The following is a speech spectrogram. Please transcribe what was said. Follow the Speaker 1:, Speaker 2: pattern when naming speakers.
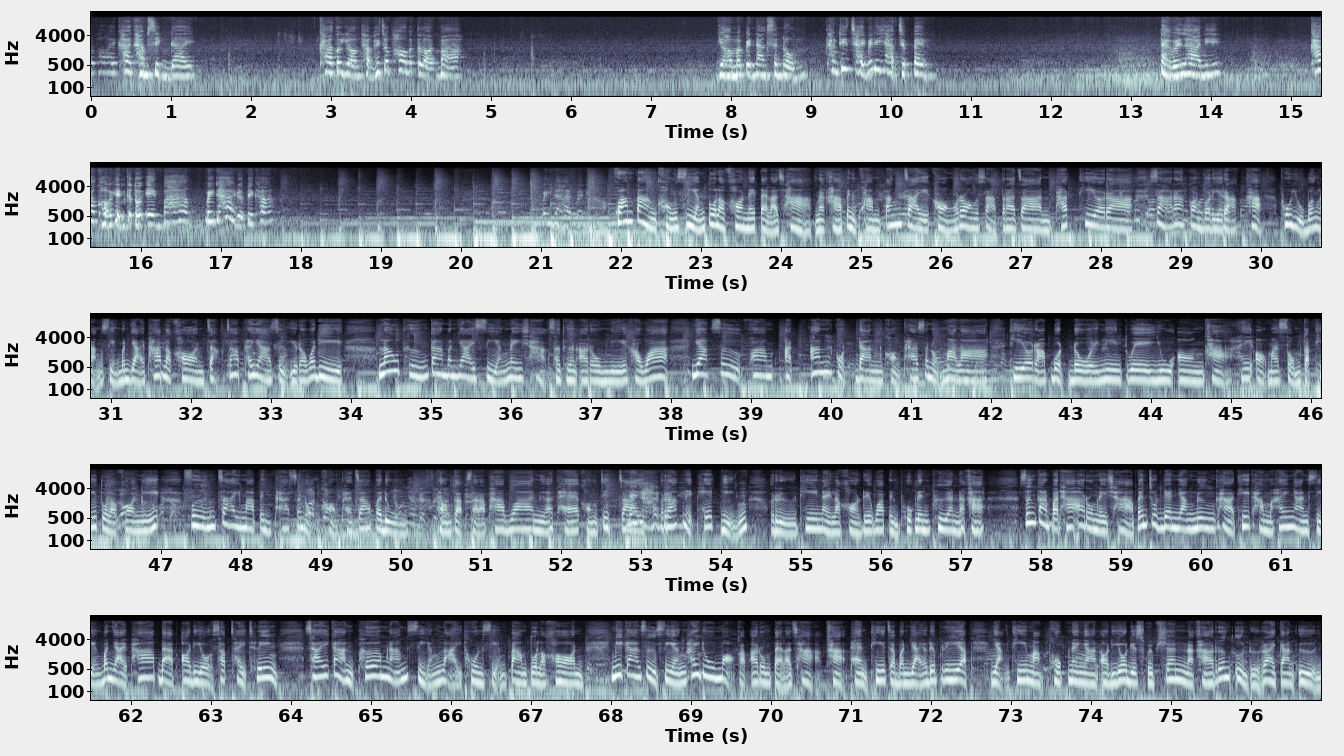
Speaker 1: จ้าพ่อให้ข้าทำสิ่งใด ข้าก็ยอมทำให้เจ้าพ่อมาตลอดมา ยอมมาเป็นนางสนม ทั้งที่ใจไม่ได้อยากจะเป็น แต่เวลานี้ ข้าขอเห็นกับตัวเองบ้าง ไม่ได้หรือไปคะ ไม่นานมานี้
Speaker 2: ความต่างของเสียงตัวละครในแต่ละฉากนะคะ เป็นความตั้งใจของรองศาสตราจารย์ พัทธีรา สารากรบริรักษ์ค่ะ ผู้อยู่เบื้องหลังเสียงบรรยายภาพละครจากเจ้าพระยาสู่อิรวดี เล่าถึงการบรรยายเสียงในฉากสะเทือนอารมณ์นี้ค่ะว่า อยากสื่อความอัดอั้นกดดันของพระสนมมาลา ที่รับบทโดยนีนตเวยูอองค่ะ ให้ออกมาสมกับที่ตัวละครนี้ ฝืนใจมาเป็นพระสนมของพระเจ้าประดุงพร้อมกับสารภาพว่าเนื้อแท้ของจิตใจ
Speaker 1: ไม่ได้
Speaker 2: รักในเพศหญิง หรือที่ในละครเรียกว่าเป็นพวกเล่นเพื่อนนะคะ ซึ่งการประทะอารมณ์ในฉากเป็นจุดเด่นอย่างหนึ่งค่ะ ที่ทำให้งานเสียงบรรยายภาพแบบ Audio Subtitling ใช้การเพิ่มน้ำเสียงหลายโทนเสียงตามตัวละคร มีการสื่อเสียงให้ดูเหมาะกับอารมณ์แต่ละฉากค่ะ แทนที่จะบรรยายเรียบๆอย่างที่มักพบในงาน Audio Description นะคะ เรื่องอื่นหรือรายการอื่น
